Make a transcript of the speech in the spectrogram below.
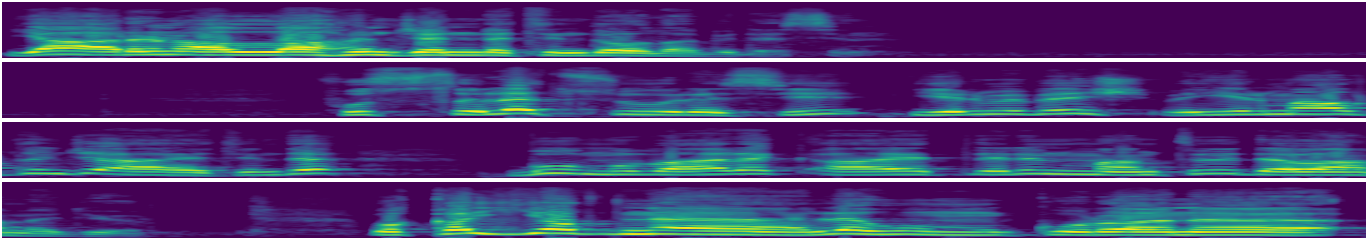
yarın Allah'ın cennetinde olabilesin. Fussilet suresi 25 ve 26. ayetinde bu mübarek ayetlerin mantığı devam ediyor. Ve kayyadna lehum Kur'ana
